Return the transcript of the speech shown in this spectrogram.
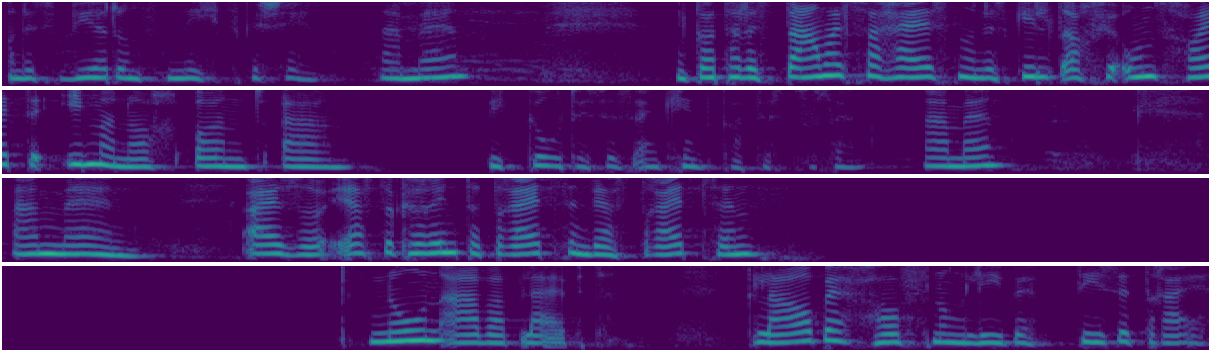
Und es wird uns nichts geschehen. Amen. Und Gott hat es damals verheißen und es gilt auch für uns heute immer noch. Und ähm, wie gut ist es, ein Kind Gottes zu sein. Amen. Amen. Also 1. Korinther 13, Vers 13. Nun aber bleibt Glaube, Hoffnung, Liebe, diese drei.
